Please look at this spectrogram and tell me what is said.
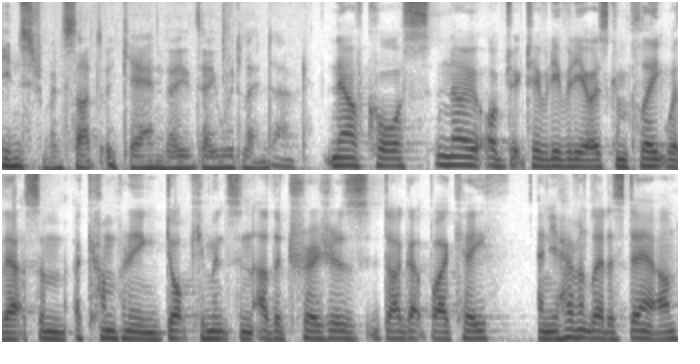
instruments that again they, they would lend out. Now of course no objectivity video is complete without some accompanying documents and other treasures dug up by Keith and you haven't let us down.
